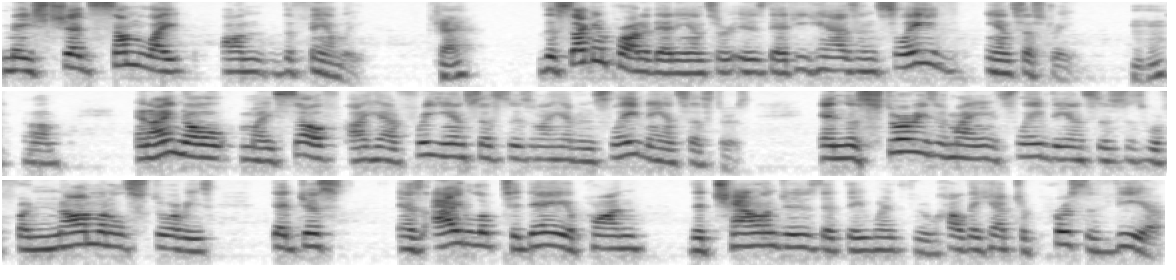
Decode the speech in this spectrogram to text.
may shed some light on the family. Okay. The second part of that answer is that he has enslaved ancestry. Mm-hmm. Um, and I know myself, I have free ancestors and I have enslaved ancestors. And the stories of my enslaved ancestors were phenomenal stories that just, as I look today upon the challenges that they went through, how they had to persevere,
